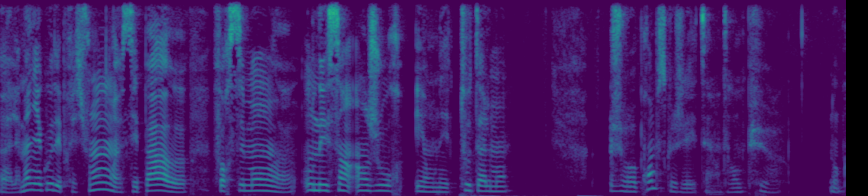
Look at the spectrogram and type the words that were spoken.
la maniaco-dépression, c'est pas forcément on est sain un jour et on est totalement. Je reprends parce que j'ai été interrompue donc,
